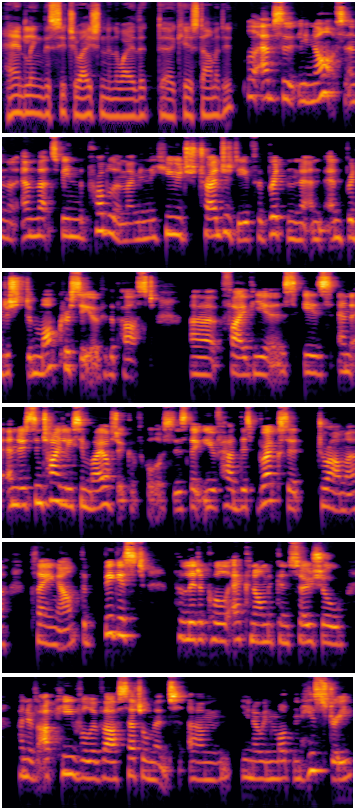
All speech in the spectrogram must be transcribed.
handling this situation in the way that uh, Keir Starmer did? Well, absolutely not, and and that's been the problem. I mean, the huge tragedy for Britain and and British democracy over the past uh, five years is, and, and it's entirely symbiotic, of course, is that you've had this Brexit drama playing out, the biggest political, economic, and social kind of upheaval of our settlement, um, you know, in modern history,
